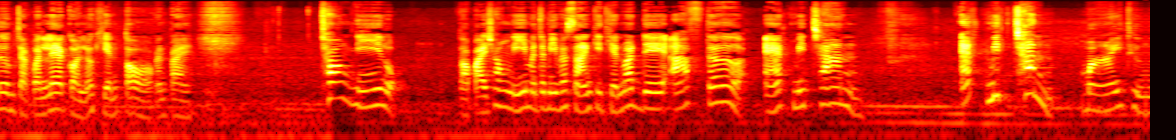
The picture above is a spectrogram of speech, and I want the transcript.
เริ่มจากวันแรกก่อนแล้วเขียนต่อกันไป ช่องนี้ลูก ต่อไปช่องนี้มันจะมีภาษาอังกฤษเขียนว่า day after admission admission หมายถึง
